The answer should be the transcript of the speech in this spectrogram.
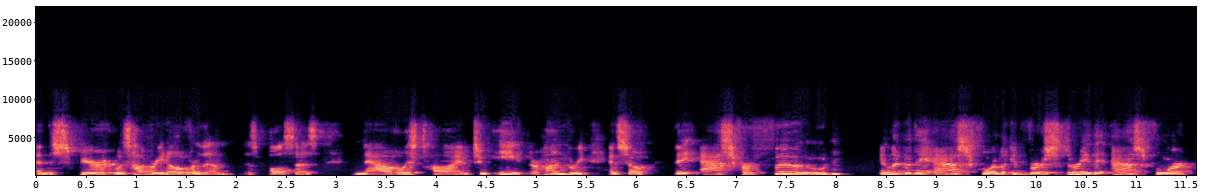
and the Spirit was hovering over them, as Paul says. Now it was time to eat. They're hungry, and so they asked for food. And look what they asked for. Look at verse three. They asked for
